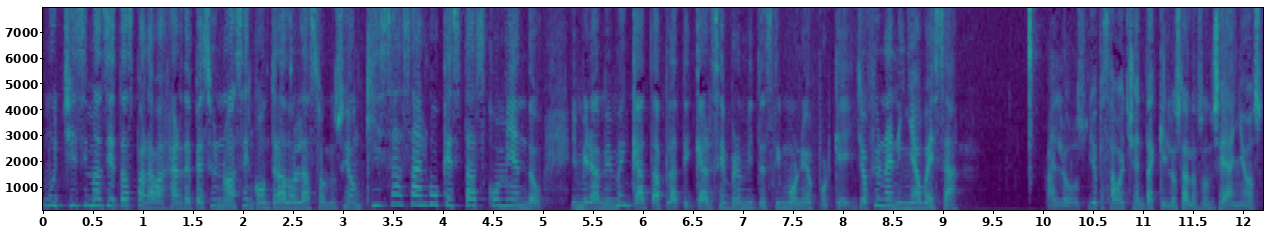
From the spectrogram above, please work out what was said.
muchísimas dietas para bajar de peso y no has encontrado la solución, quizás algo que estás comiendo. Y mira, a mí me encanta platicar siempre mi testimonio porque yo fui una niña obesa. A los, yo pesaba 80 kilos a los 11 años,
